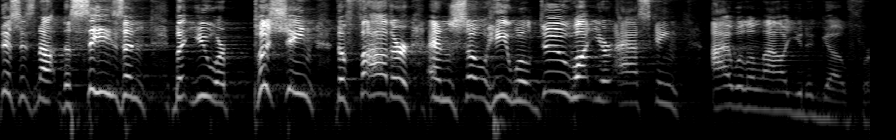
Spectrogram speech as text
This is not the season. But you are pushing the Father, and so He will do what you're asking. I will allow you to go free.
